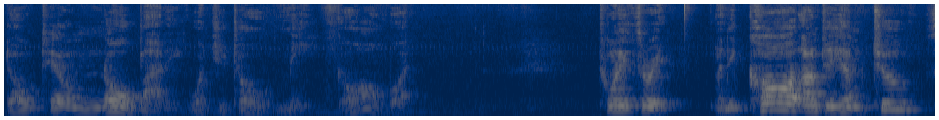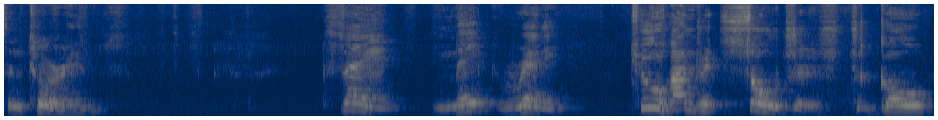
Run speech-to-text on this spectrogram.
Don't tell nobody what you told me. Go home, boy. 23. And he called unto him two centurions, saying, Make ready 200 soldiers to go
